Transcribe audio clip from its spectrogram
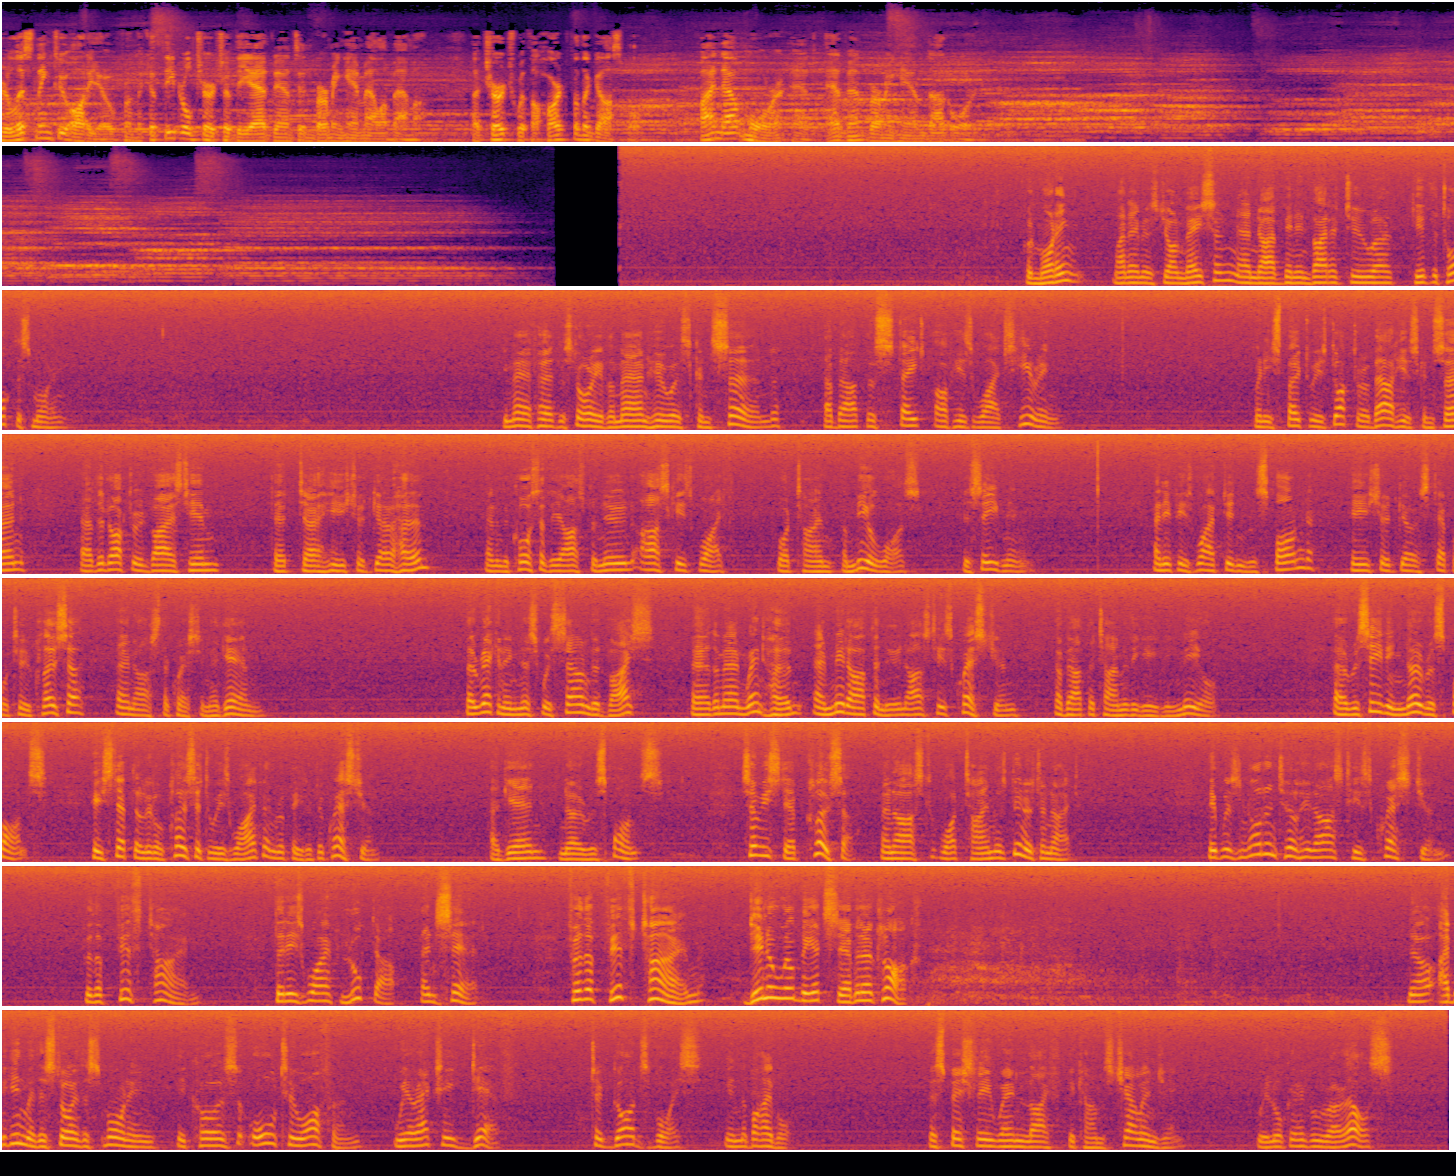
You're listening to audio from the Cathedral Church of the Advent in Birmingham, Alabama, a church with a heart for the gospel. Find out more at adventbirmingham.org. Good morning. My name is John Mason, and I've been invited to uh, give the talk this morning. You may have heard the story of the man who was concerned about the state of his wife's hearing. When he spoke to his doctor about his concern, uh, the doctor advised him that uh, he should go home and in the course of the afternoon ask his wife what time the meal was this evening and if his wife didn't respond, he should go a step or two closer and ask the question again. Uh, reckoning this was sound advice, uh, the man went home and mid-afternoon asked his question about the time of the evening meal. Uh, receiving no response, he stepped a little closer to his wife and repeated the question. Again, no response. So he stepped closer and asked what time was dinner tonight. It was not until he'd asked his question for the fifth time that his wife looked up and said, For the fifth time, dinner will be at seven o'clock. Now, I begin with this story this morning because all too often we are actually deaf to God's voice in the Bible, especially when life becomes challenging we look everywhere else,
